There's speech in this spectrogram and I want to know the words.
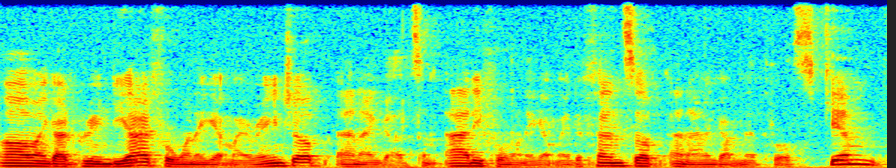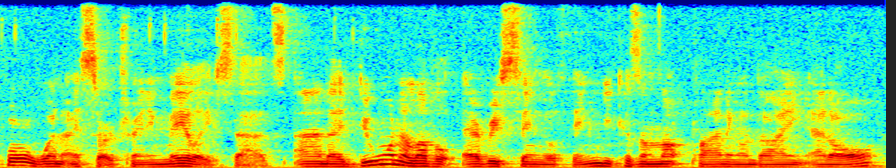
Um, I got green DI for when I get my range up, and I got some Addy for when I get my defense up, and I got Mithril Scim for when I start training melee stats. And I do want to level every single thing because I'm not planning on dying at all.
